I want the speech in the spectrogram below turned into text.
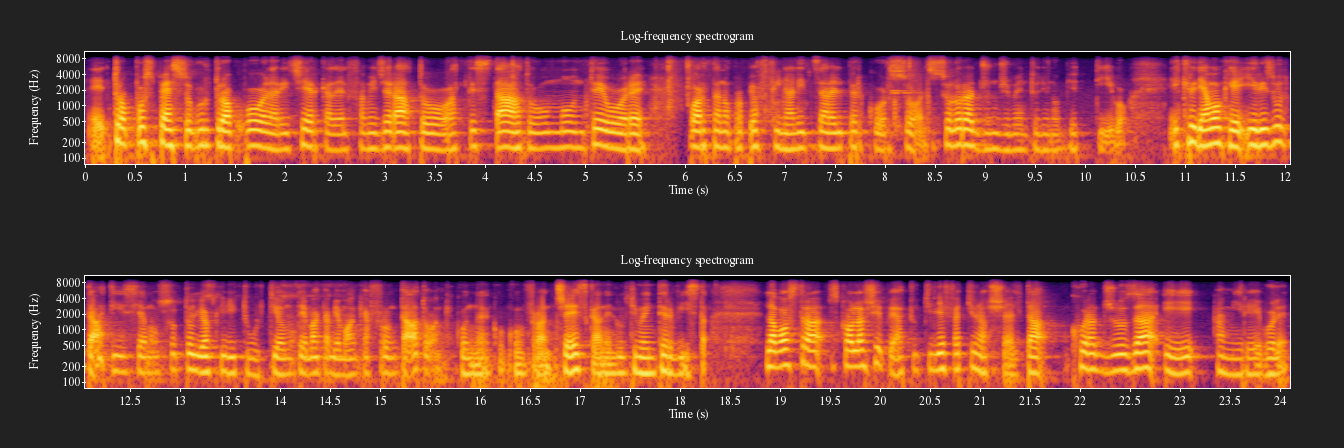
E troppo spesso purtroppo la ricerca del famigerato attestato o monte ore portano proprio a finalizzare il percorso al solo raggiungimento di un obiettivo e crediamo che i risultati siano sotto gli occhi di tutti, è un tema che abbiamo anche affrontato anche con, con, con Francesca nell'ultima intervista. La vostra scholarship è a tutti gli effetti una scelta coraggiosa e ammirevole.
